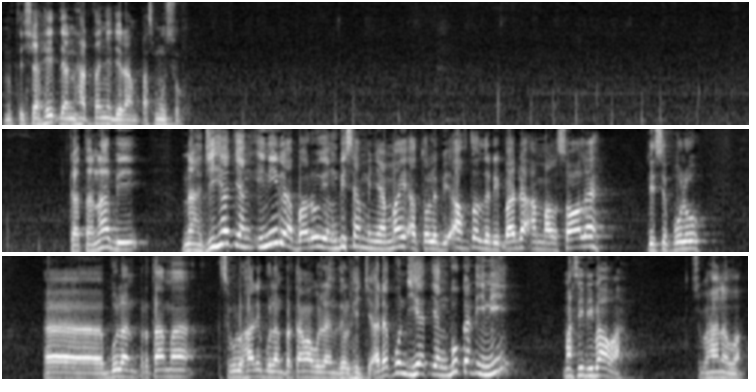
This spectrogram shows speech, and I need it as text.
mati syahid dan hartanya dirampas musuh. Kata Nabi, nah jihad yang inilah baru yang bisa menyamai atau lebih afdal daripada amal soleh di 10 uh, eh, bulan pertama, 10 hari bulan pertama bulan Dzulhijjah. Adapun jihad yang bukan ini masih di bawah. Subhanallah.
